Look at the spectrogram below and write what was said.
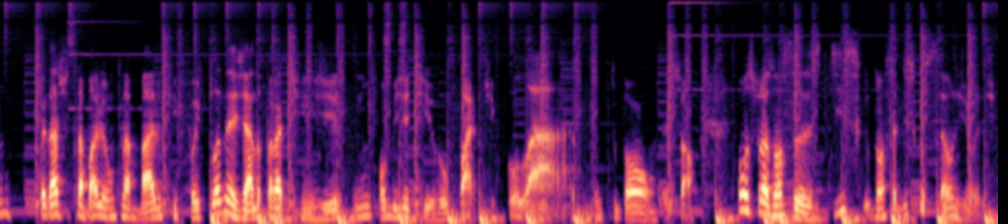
Um pedaço de trabalho é um trabalho que foi planejado para atingir um objetivo particular. Muito bom, pessoal. Vamos para nossas dis nossa discussão de hoje.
